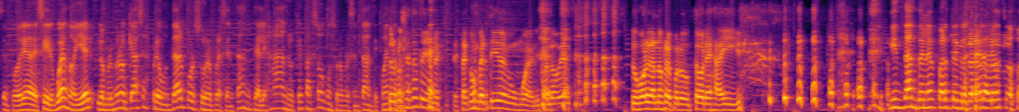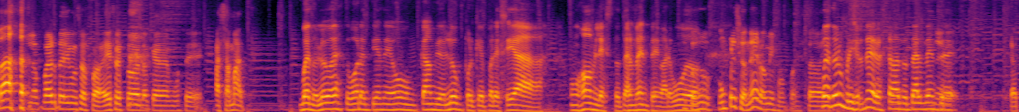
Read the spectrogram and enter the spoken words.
Se podría decir. Bueno, y él lo primero que hace es preguntar por su representante, Alejandro. ¿Qué pasó con su representante? Su representante ya no existe, está convertido en un mueble y solo ve sus órganos reproductores ahí. Guindando en la parte trasera de un sofá. En la parte de un sofá, eso es todo lo que vemos de Azamat. Bueno, luego de esto, ahora tiene un cambio de look porque parecía un homeless totalmente barbudo. Un prisionero mismo, pues. bueno, era un prisionero, estaba totalmente,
